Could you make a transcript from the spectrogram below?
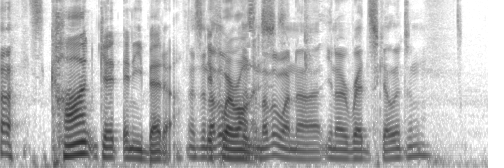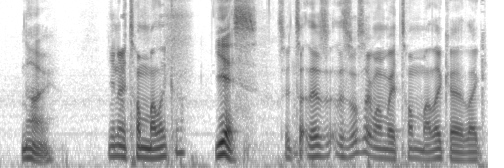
can't get any better. There's if another, we're there's honest. another one. Uh, you know, Red Skelton. No. You know Tom Mullica. Yes. So t- there's there's also one where Tom Mullica like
